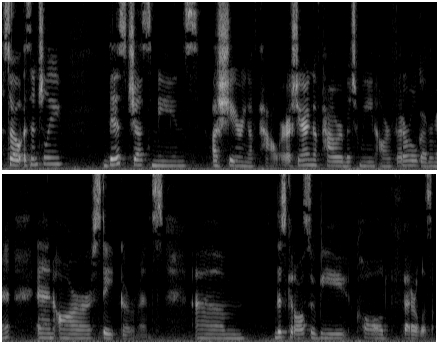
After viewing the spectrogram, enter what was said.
So essentially, this just means a sharing of power, a sharing of power between our federal government and our state governments. Um, this could also be called federalism.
